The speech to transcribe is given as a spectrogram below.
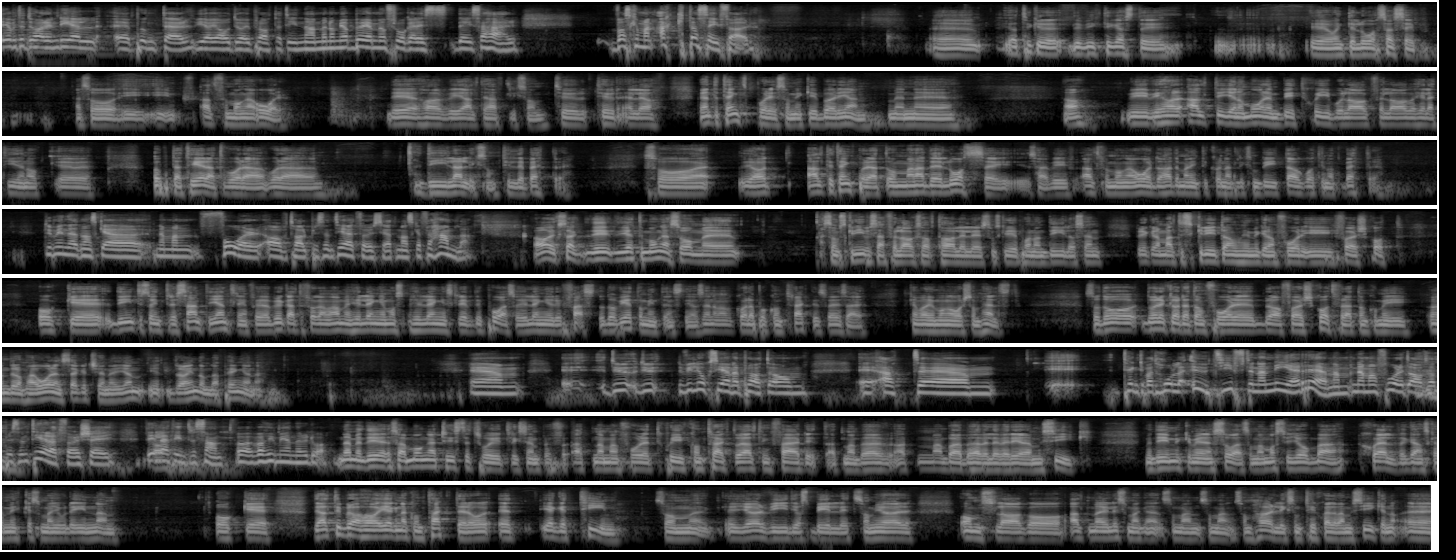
Jag vet att du har en del eh, punkter, jag och du har ju pratat innan, men om jag börjar med att fråga dig, dig så här. Vad ska man akta sig för? Eh, jag tycker det, det viktigaste eh, är att inte låsa sig alltså, i, i allt för många år. Det har vi alltid haft liksom, tur, tur eller ja, vi har inte tänkt på det så mycket i början, men eh, ja, vi, vi har alltid genom åren bytt skivbolag, förlag och hela tiden och eh, uppdaterat våra, våra dealar liksom, till det bättre. Så jag har alltid tänkt på det att om man hade låst sig så här, vid allt för många år då hade man inte kunnat liksom, byta och gå till något bättre. Du menar att man ska, när man får avtal presenterat för sig, att man ska förhandla? Ja, exakt. Det är jättemånga som, eh, som skriver så här förlagsavtal eller som skriver på någon deal och sen brukar de alltid skryta om hur mycket de får i förskott. Och eh, det är inte så intressant egentligen, för jag brukar alltid fråga ah, men hur, länge måste, hur länge skrev du på, alltså hur länge är du fast? Och då vet de inte ens det. Och sen när man kollar på kontraktet så är det så här, det kan vara hur många år som helst. Så då, då är det klart att de får eh, bra förskott för att de kommer i, under de här åren säkert tjäna igen, dra in de där pengarna. Um, du, du, du vill ju också gärna prata om att um, tänkte på att hålla utgifterna nere när, när man får ett avtal presenterat för sig. Det lät ja. intressant. Vad, vad, hur menar du då? Nej, men det är så här, många artister tror ju till exempel att när man får ett skivkontrakt då är allting färdigt. Att man, behöver, att man bara behöver leverera musik. Men det är mycket mer än så. Alltså, man måste jobba själv ganska mycket som man gjorde innan. Och, eh, det är alltid bra att ha egna kontakter och ett eget team som eh, gör videos billigt, som gör omslag och allt möjligt som, man, som, man, som, man, som hör liksom till själva musiken. Eh,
